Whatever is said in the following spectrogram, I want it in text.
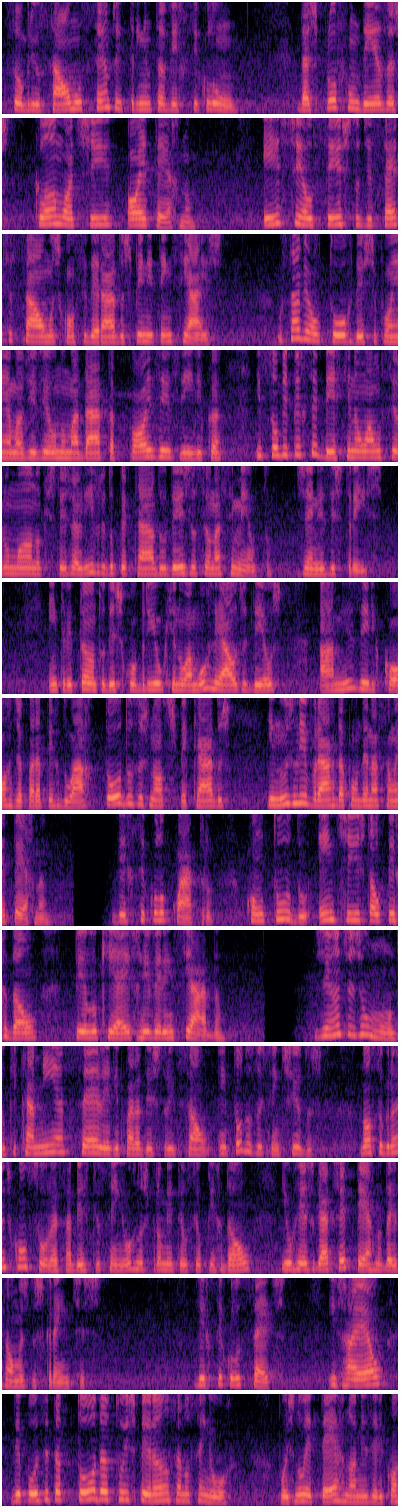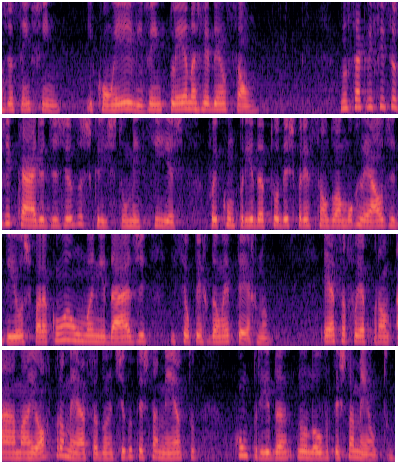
sobre o Salmo 130, versículo 1. Das profundezas clamo a ti, ó Eterno. Este é o sexto de sete salmos considerados penitenciais. O sábio autor deste poema viveu numa data pós-exílica e soube perceber que não há um ser humano que esteja livre do pecado desde o seu nascimento. Gênesis 3. Entretanto, descobriu que no amor leal de Deus há misericórdia para perdoar todos os nossos pecados e nos livrar da condenação eterna. Versículo 4: Contudo, em ti está o perdão, pelo que és reverenciado. Diante de um mundo que caminha célere para a destruição em todos os sentidos, nosso grande consolo é saber que o Senhor nos prometeu seu perdão e o resgate eterno das almas dos crentes. Versículo 7. Israel, deposita toda a tua esperança no Senhor, pois no eterno há misericórdia sem fim, e com ele vem plena redenção. No sacrifício vicário de Jesus Cristo, o Messias, foi cumprida toda a expressão do amor leal de Deus para com a humanidade e seu perdão eterno. Essa foi a, a maior promessa do Antigo Testamento cumprida no Novo Testamento.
